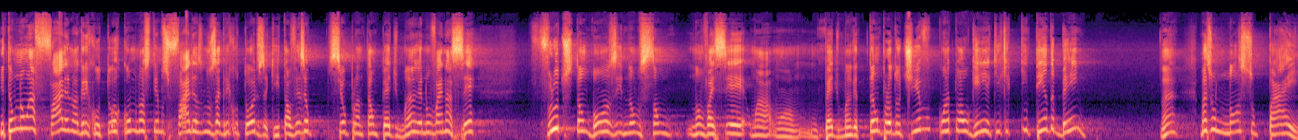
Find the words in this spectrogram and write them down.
Então não há falha no agricultor, como nós temos falhas nos agricultores aqui. Talvez eu, se eu plantar um pé de manga, não vai nascer frutos tão bons e não são, não vai ser uma, uma, um pé de manga tão produtivo quanto alguém aqui que, que entenda bem, né? Mas o nosso Pai,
